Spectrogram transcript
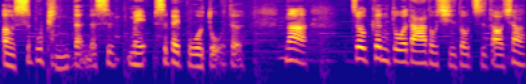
呃，是不平等的，是没是被剥夺的。那就更多大家都其实都知道，像。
